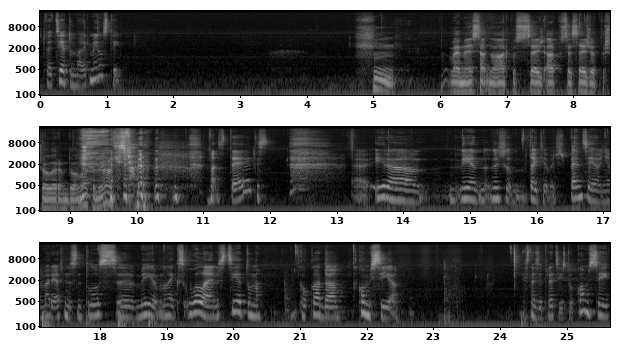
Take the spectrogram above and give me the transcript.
bet vai cietumā ir mīlestība? Hmm. Vai mēs no ārpuses sēž, ārpusē sēžot par šo varam domāt? Mans tētis uh, ir uh, vien, nu, viņš, teikt, ja viņš ir pensijā, viņam arī 80 plus uh, bija, man liekas, olainas cietuma kaut kādā komisijā. Es nezinu precīzi to komisiju,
